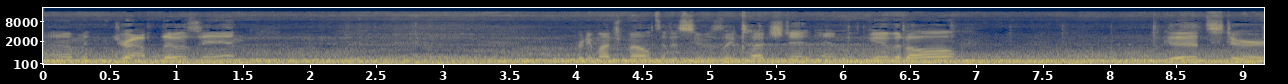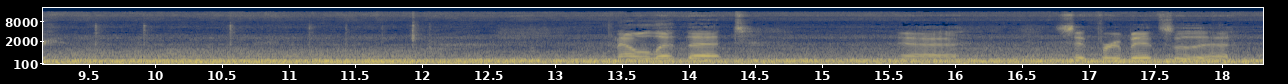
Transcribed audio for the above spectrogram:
Come and drop those in. Pretty much melted as soon as they touched it, and give it all good stir. Now we'll let that uh, sit for a bit so that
